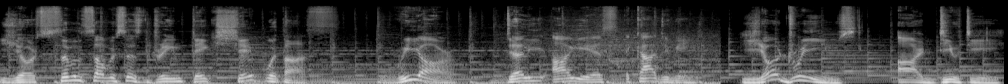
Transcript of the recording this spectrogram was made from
your civil services dream takes shape with us. We are Delhi IAS Academy. Your dreams, our duty.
